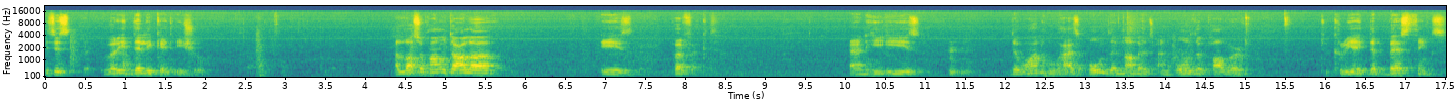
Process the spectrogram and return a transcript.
This is a very delicate issue. Allah subhanahu wa ta'ala is perfect. And He is the one who has all the knowledge and all the power to create the best things.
